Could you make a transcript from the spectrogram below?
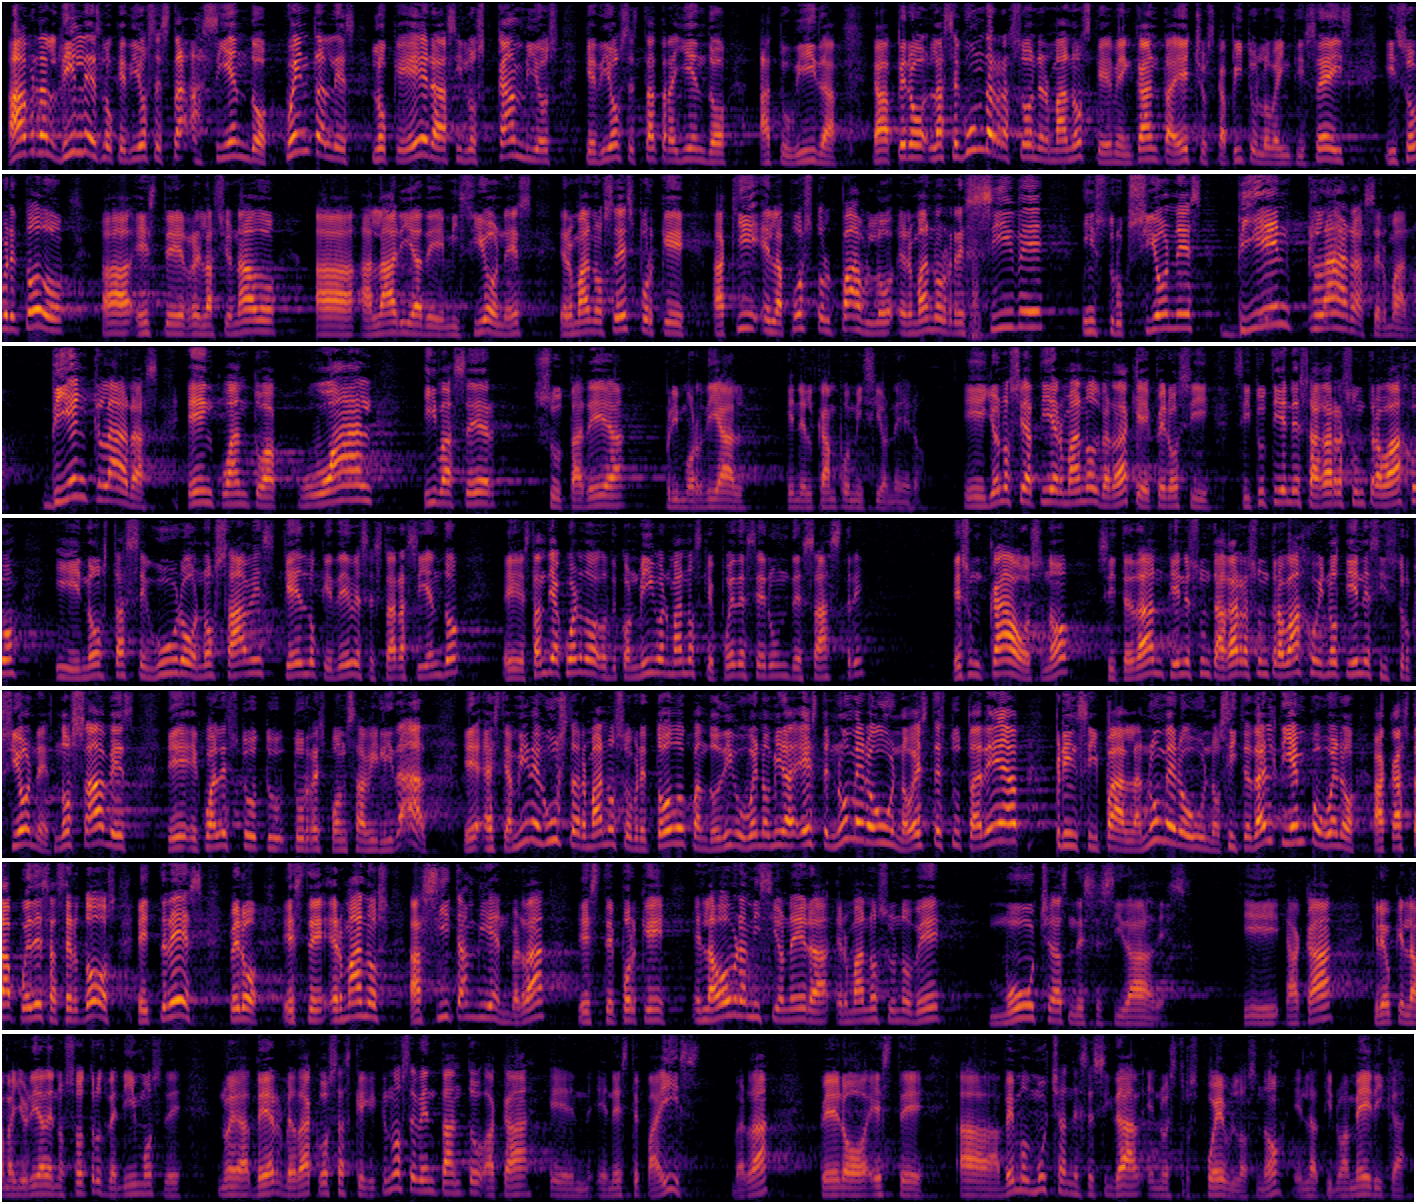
Habla, diles lo que Dios está haciendo, cuéntales lo que eras y los cambios que Dios está trayendo a tu vida. Ah, pero la segunda razón, hermanos, que me encanta Hechos capítulo 26 y sobre todo ah, este, relacionado al área de misiones, hermanos, es porque aquí el apóstol Pablo, hermano, recibe instrucciones bien claras, hermano, bien claras en cuanto a cuál iba a ser su tarea primordial en el campo misionero. Y yo no sé a ti, hermanos, ¿verdad? Que, pero si, si tú tienes, agarras un trabajo y no estás seguro o no sabes qué es lo que debes estar haciendo, eh, ¿están de acuerdo conmigo, hermanos, que puede ser un desastre? Es un caos, ¿no? Si te dan, tienes un, agarras un trabajo y no tienes instrucciones, no sabes eh, eh, cuál es tu, tu, responsabilidad. Este, a mí me gusta, hermanos, sobre todo cuando digo, bueno, mira, este número uno, esta es tu tarea principal, la número uno. Si te da el tiempo, bueno, acá está, puedes hacer dos, tres, pero, este, hermanos, así también, ¿verdad? Este, porque en la obra misionera, hermanos, uno ve muchas necesidades. Y acá creo que la mayoría de nosotros venimos de ver, ¿verdad? Cosas que, no se ven tanto acá en, este país, ¿verdad? Pero este, ah, vemos mucha necesidad en nuestros pueblos, ¿no? En Latinoamérica.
